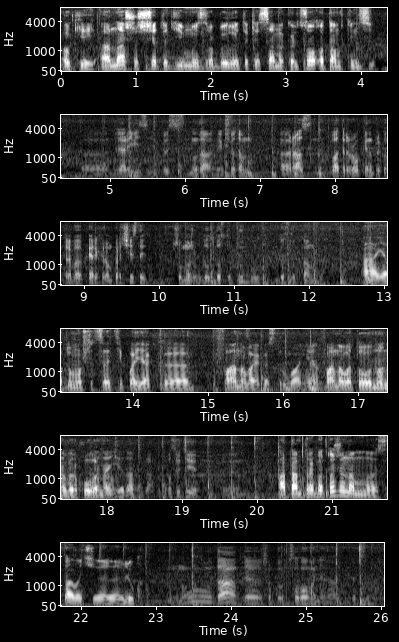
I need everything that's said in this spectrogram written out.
Окей, а на що ще тоді ми зробили таке саме кольцо, отам в кінці? Е, Для ревізії. Тобто, ну да, якщо там е, раз 2-3 роки, наприклад, треба керхером прочистити, щоб може буде доступ тут був, доступ там був. А, я думав, що це типа як е, фанова якась труба. Ні? Фанова, то ну, наверху вона є, да? Так. По суті, е, А там треба теж нам е, ставити е, люк. ну да, для щоб обслуговування, да, для обслуговування.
